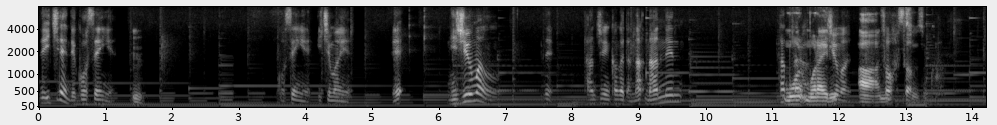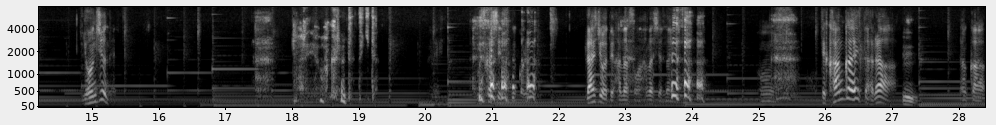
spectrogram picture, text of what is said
で、1年で5000円。うん5000円、1万円。え、20万、ね、単純に考えたらな何年経ったもらもらえる？20万。ああ、そうそうそうか。40年？あれ、わからんなってきた。難しいですね、これ。ラジオで話す話じゃない。うん、考えたら、うん。なんか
